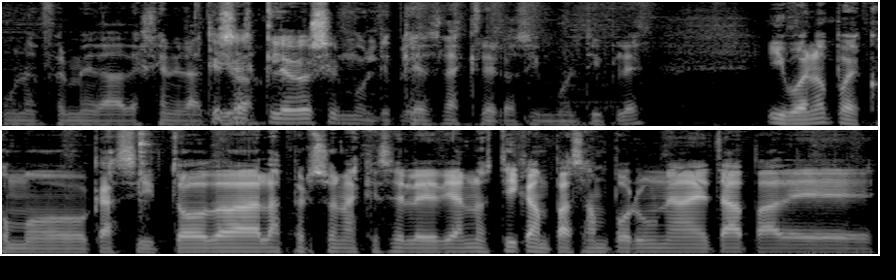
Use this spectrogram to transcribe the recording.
una enfermedad degenerativa. Que es la esclerosis múltiple. Que es la esclerosis múltiple. Y bueno, pues como casi todas las personas que se le diagnostican pasan por una etapa de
